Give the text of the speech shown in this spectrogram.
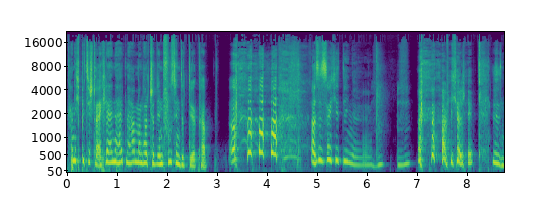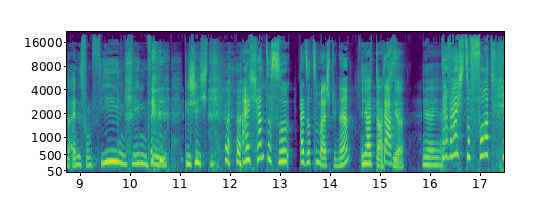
kann ich bitte Streicheleinheiten haben? Man hat schon den Fuß in der Tür gehabt. also solche Dinge habe ich erlebt. Das ist nur eines von vielen, vielen, vielen Geschichten. Ah, ich fand das so, also zum Beispiel, ne? Ja, das, Das. hier. Ja, ja. Da war ich sofort hin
